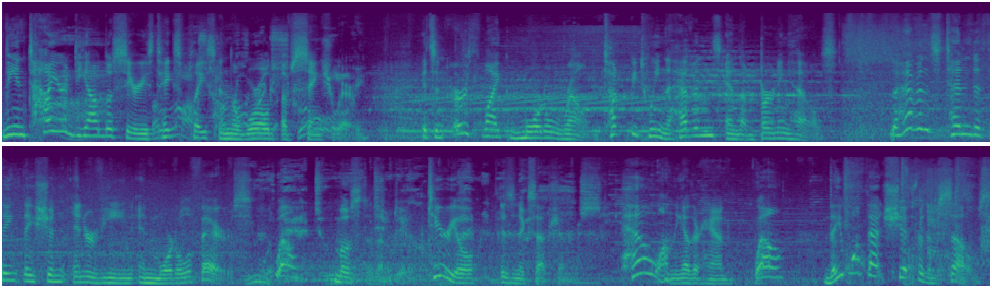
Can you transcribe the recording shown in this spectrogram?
The entire Diablo series takes place in the world of Sanctuary. It's an Earth like mortal realm, tucked between the heavens and the burning hells. The heavens tend to think they shouldn't intervene in mortal affairs. Well, most of them do. Tyrael is an exception. Hell, on the other hand, well, they want that shit for themselves.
